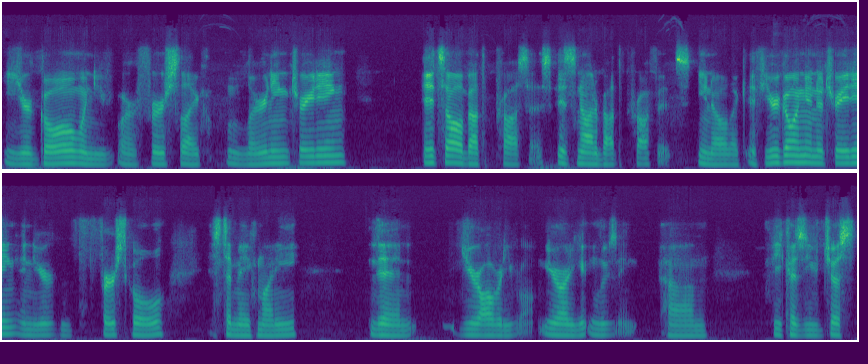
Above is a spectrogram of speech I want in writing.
your goal when you are first like learning trading, it's all about the process. It's not about the profits. You know, like if you're going into trading and your first goal is to make money, then you're already wrong. You're already losing. Um, because you just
